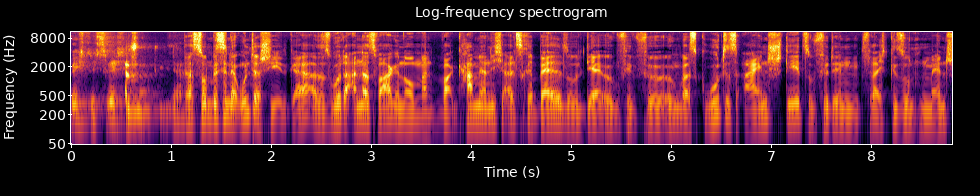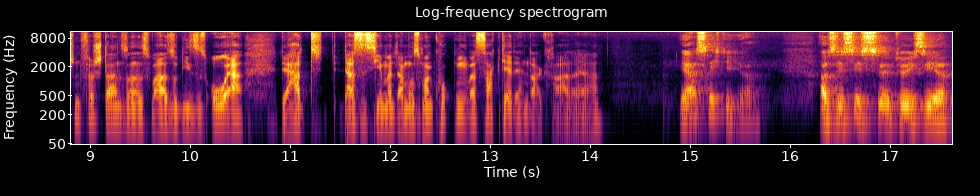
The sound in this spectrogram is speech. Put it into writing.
Richtig, richtig. Also, ja. Das ist so ein bisschen der Unterschied, gell? Also es wurde anders wahrgenommen. Man war, kam ja nicht als Rebell, so der irgendwie für irgendwas Gutes einsteht, so für den vielleicht gesunden Menschenverstand, sondern es war so dieses, oh, er, der hat, das ist jemand, da muss man gucken, was sagt der denn da gerade, ja? Ja, ist richtig, ja. Also es ist natürlich sehr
